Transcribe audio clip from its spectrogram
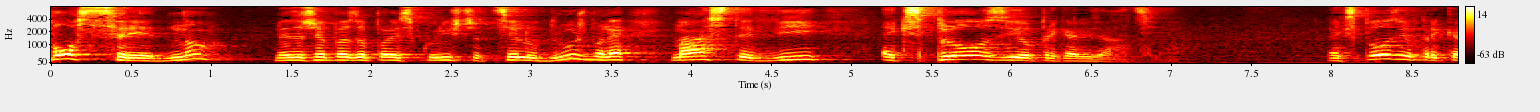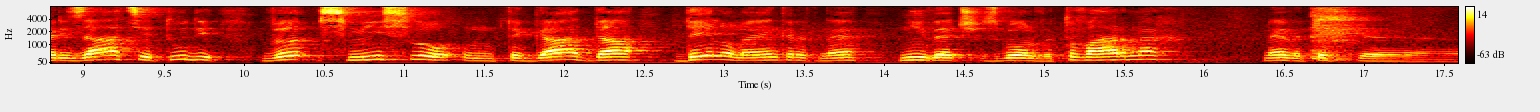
posredno, ne začne pa zapravo izkoriščati celo družbo, ne, imate vi eksplozijo prekarizacije. Eksplozijo prekarizacije tudi v smislu um, tega, da delo naenkrat ne, ni več zgolj v tovarnah, ne, v teh eh,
